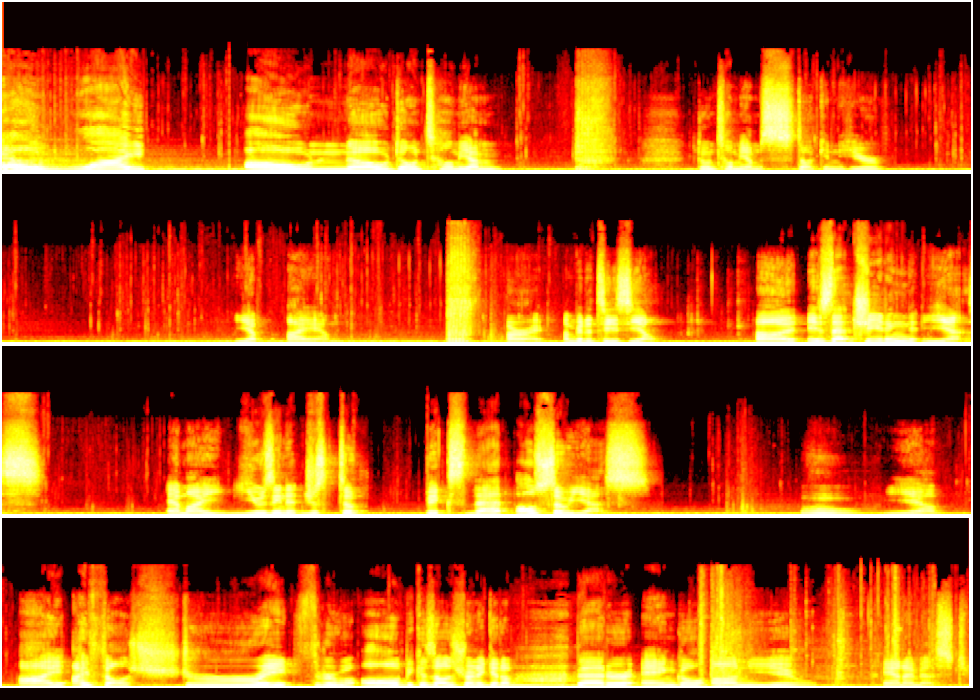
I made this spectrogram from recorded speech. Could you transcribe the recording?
Oh! Why? Oh, no. Don't tell me I'm... Don't tell me I'm stuck in here. Yep, I am. Alright, I'm gonna TCL. Uh, is that cheating? Yes. Am I using it just to fix that? Also, yes. Ooh, yeah. I I fell straight through, all because I was trying to get a better angle on you. And I missed.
